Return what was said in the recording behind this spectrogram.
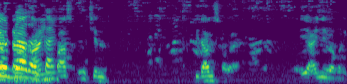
জোর দেওয়া দরকার। বিধানসভায় এই আইনের ব্যাপারে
